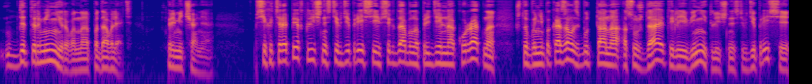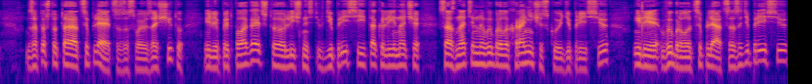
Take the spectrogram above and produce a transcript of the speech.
детерминирована подавлять. Примечание. Психотерапевт личности в депрессии всегда была предельно аккуратна, чтобы не показалось, будто она осуждает или винит личность в депрессии за то, что та цепляется за свою защиту или предполагает, что личность в депрессии так или иначе сознательно выбрала хроническую депрессию или выбрала цепляться за депрессию,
